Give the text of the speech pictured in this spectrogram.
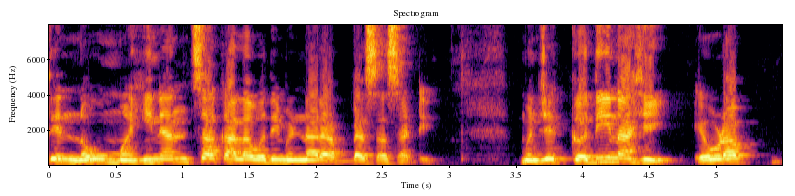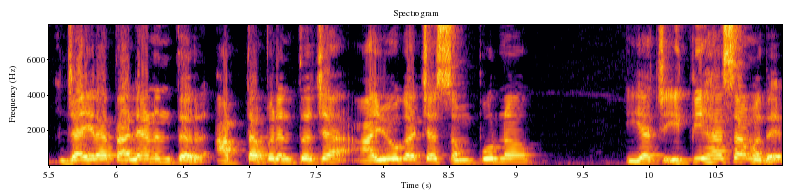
ते नऊ महिन्यांचा कालावधी मिळणार आहे अभ्यासासाठी. म्हणजे कधी नाही एवढा जाहिरात आल्यानंतर आतापर्यंतच्या आयोगाच्या संपूर्ण याच्या इतिहासामध्ये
